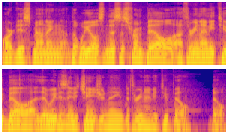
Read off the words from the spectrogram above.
or dismounting the wheels. And this is from Bill, uh, 392 Bill. Uh, we just need to change your name to 392 Bill. Bill.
